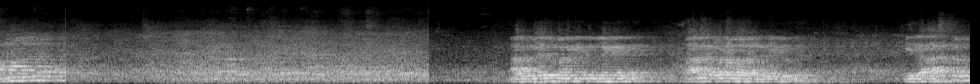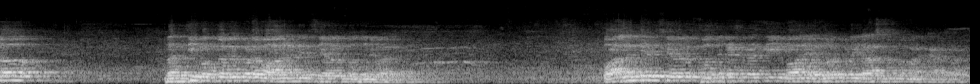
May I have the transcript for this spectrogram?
అమ్మా పేరు మనకి ఎందుకులే కానీ వాళ్ళకి కూడా వాలంటీర్లు ఈ రాష్ట్రంలో ప్రతి ఒక్కరు కూడా వాలంటీర్ సేవలు పొందినవారు. వాలంటీర్ సేవలు పొందినటువంటి వారు ఎవరు కూడా ఈ రాష్ట్రంలో మనకు కనపడదు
